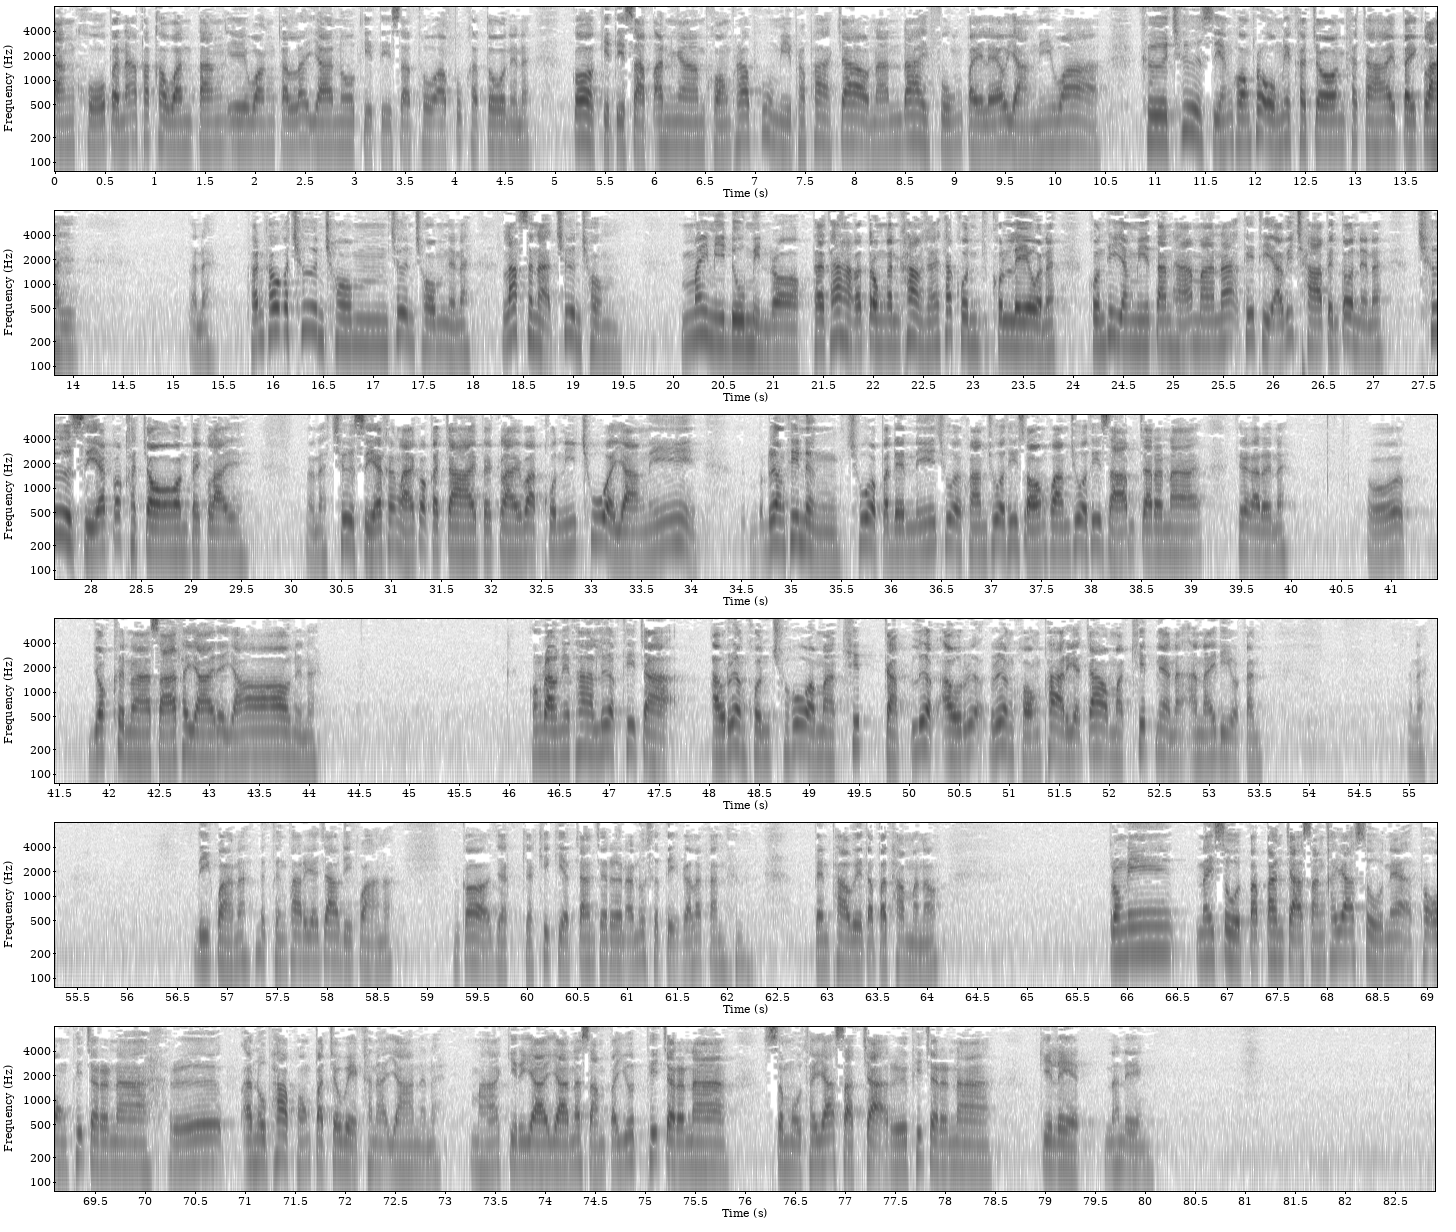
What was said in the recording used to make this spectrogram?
ตังโขปนะภควันตังเอวังกัลยาโนกิติสัทโทอภุคโตเนี่ยนะก็กิติศัพท์อันงามของพระผู้มีพระภาคเจ้านั้นได้ฟุ้งไปแล้วอย่างนี้ว่า คือชื่อเสียงของพระองค์เนี่ยขจรขจายไปไกล นะพันเขาก็ชื่นชมชื่นชมเนี่ยนะลักษณะชื่นชมไม่มีดูหมิ่นหรอก แต่ถ้าหากตรงกันข้ามใช่ไหมถ้าคนคนเลวอะนะ คนที่ยังมีตันหามานะทิฏฐิอวิชชาเป็นต้นเนี่ยนะ ชื่อเสียก็ขจรไปไกลนะชื่อเสียข้างหลายก็กระจายไปไกลว่าคนนี้ชั่วอย่างนี้ เรื่องที่หนึ่งชั่วประเด็นนี้ชั่วความชั่วที่สองความชั่วที่สามจารณาเรียกอะไรนะ โอ้ยกขึ้นมาสาธยายได้ยาวเนี่ยนะ ของเราเนี่ยถ้าเลือกที่จะเอาเรื่องคนชั่วมาคิดกับเลือกเอาเรื่องเรื่องของพระอริยเจ้ามาคิดเนี่ยนะอันไหนดีกว่ากันนะดีกว่านะนึกถึงพระอริยเจ้าดีกว่านะก็อยากอยากขี้เกียจจานเจริญอนุสติกันละกัน เป็นภาเวตประธรรมอะเนาะตรงนี้ในสูตรปปัญจสังขยาสูตรเนี่ยพระองค์พิจารณาหรืออนุภาพของปัจเจเวกขณะยานนะนะมหากิริยาญาณสัมปยุตพิจารณา สมุทยสัจจะหรือพิจารณากิเลสนั่นเอง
